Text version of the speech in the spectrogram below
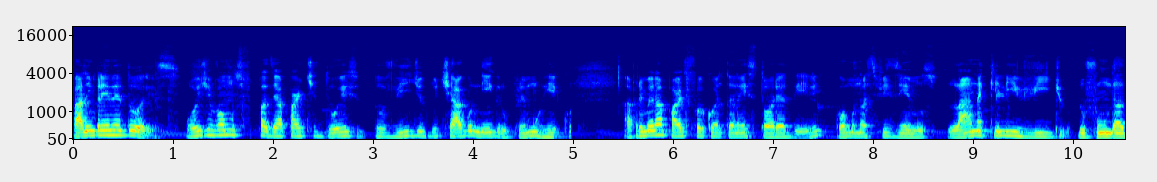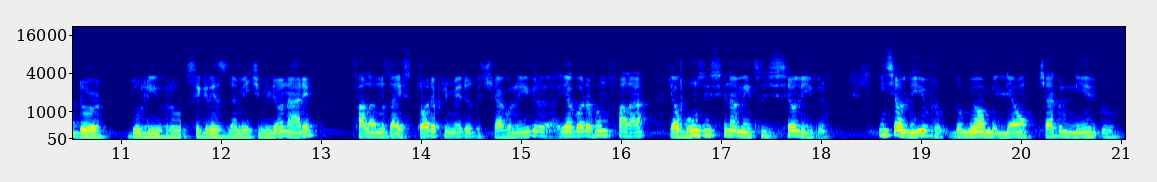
Fala empreendedores! Hoje vamos fazer a parte 2 do vídeo do Thiago Negro, Primo Rico. A primeira parte foi contando a história dele, como nós fizemos lá naquele vídeo do fundador do livro Segredos da Mente Milionária. Falamos da história primeiro do Thiago Negro e agora vamos falar de alguns ensinamentos de seu livro. Em seu livro, Do Meu ao Milhão, Thiago Negro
